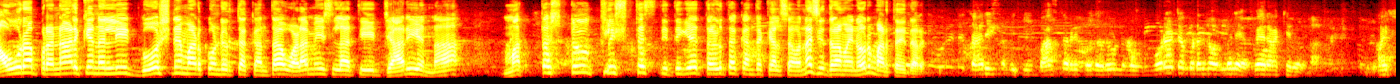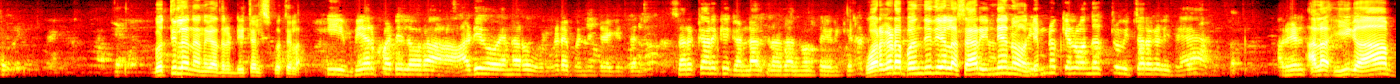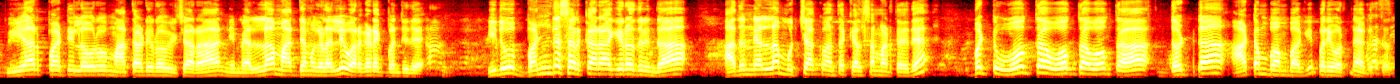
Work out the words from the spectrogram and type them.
ಅವರ ಪ್ರಣಾಳಿಕೆನಲ್ಲಿ ಘೋಷಣೆ ಮಾಡ್ಕೊಂಡಿರ್ತಕ್ಕಂಥ ಒಳ ಮೀಸಲಾತಿ ಜಾರಿಯನ್ನ ಮತ್ತಷ್ಟು ಕ್ಲಿಷ್ಟ ಸ್ಥಿತಿಗೆ ತಳ್ಳತಕ್ಕಂತ ಕೆಲಸವನ್ನ ಸಿದ್ದರಾಮಯ್ಯನವರು ಮಾಡ್ತಾ ಇದ್ದಾರೆ. ಗೊತ್ತಿಲ್ಲ ನನಗೆ ಅದ್ರ ಡೀಟೇಲ್ಸ್ ಗೊತ್ತಿಲ್ಲ. ಈ ಬಿ ಆರ್ ಪಾಟೀಲ್ ಅವರ ಆಡಿಯೋ ಏನಾದ್ರು ಹೊರಗಡೆ ಬಂದಿದೆ ಆಗಿದ್ದಲ್ಲಿ ಸರ್ಕಾರಕ್ಕೆ ಗಂಡಾಂತರ ಅನ್ನುವಂತ ಹೇಳಿಕೆ ಹೊರಗಡೆ ಬಂದಿದೆಯಲ್ಲ ಸರ್ ಇನ್ನೇನು ಇನ್ನು ಕೆಲವೊಂದಷ್ಟು ವಿಚಾರಗಳಿದೆ. ಅಲ್ಲ, ಈಗ ಬಿ ಆರ್ ಪಾಟೀಲ್ ಅವರು ಮಾತಾಡಿರೋ ವಿಚಾರ ನಿಮ್ಮೆಲ್ಲಾ ಮಾಧ್ಯಮಗಳಲ್ಲಿ ಹೊರಗಡೆಗೆ ಬಂದಿದೆ. ಇದು ಬಂಡ ಸರ್ಕಾರ ಆಗಿರೋದ್ರಿಂದ ಅದನ್ನೆಲ್ಲ ಮುಚ್ಚಾಕುವಂತ ಕೆಲಸ ಮಾಡ್ತಾ ಇದೆ. ಬಟ್ ಹೋಗ್ತಾ ಹೋಗ್ತಾ ಹೋಗ್ತಾ ದೊಡ್ಡ ಆಟಂ ಬಾಂಬ್ ಆಗಿ ಪರಿವರ್ತನೆ ಆಗುತ್ತೆ.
